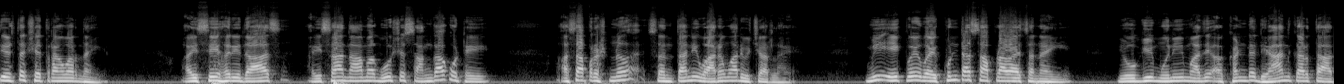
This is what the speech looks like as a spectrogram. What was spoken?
तीर्थक्षेत्रांवर नाही. ऐसे हरिदास ऐसा नामघोष सांगा कोठे? असा प्रश्न संतांनी वारंवार विचारला आहे मी एक वेळ वैकुंठात सापडावायचा नाही. योगी मुनी माझे अखंड ध्यान करतात.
